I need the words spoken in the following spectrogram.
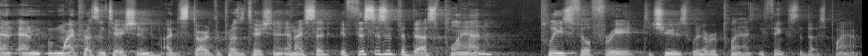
and, and my presentation, I started the presentation, and I said, if this isn't the best plan, please feel free to choose whatever plan you think is the best plan.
